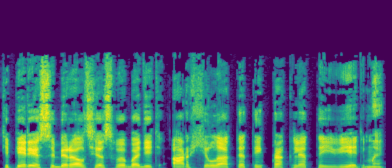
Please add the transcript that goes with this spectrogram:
Теперь я собирался освободить Архила от этой проклятой ведьмы,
